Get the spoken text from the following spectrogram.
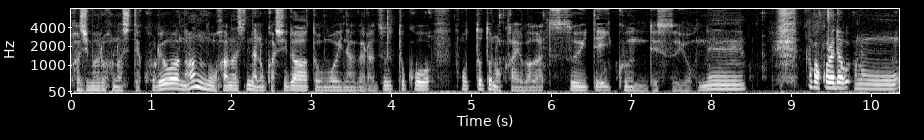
始まる話ってこれは何の話なのかしらと思いながらずっとこう夫との会話が続いていくんですよね。なんかこれで、あの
